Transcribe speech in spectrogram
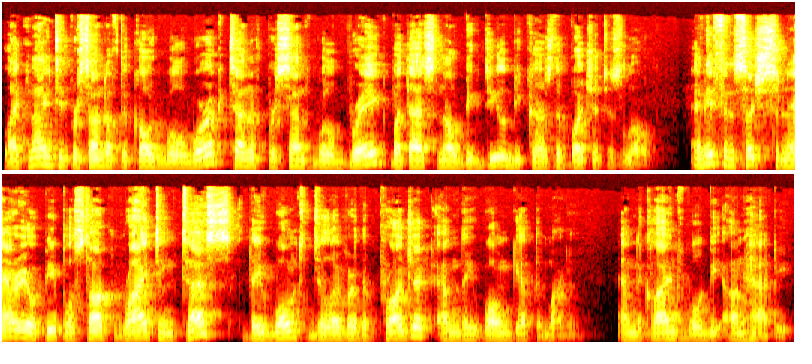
Like 90% of the code will work, 10% will break, but that's no big deal because the budget is low. And if in such scenario people start writing tests, they won't deliver the project and they won't get the money. And the client will be unhappy.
